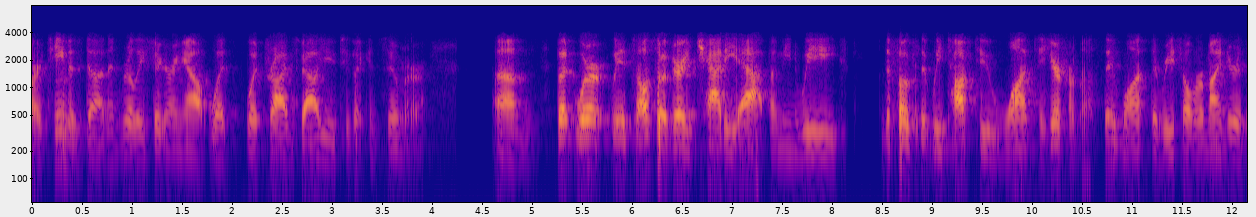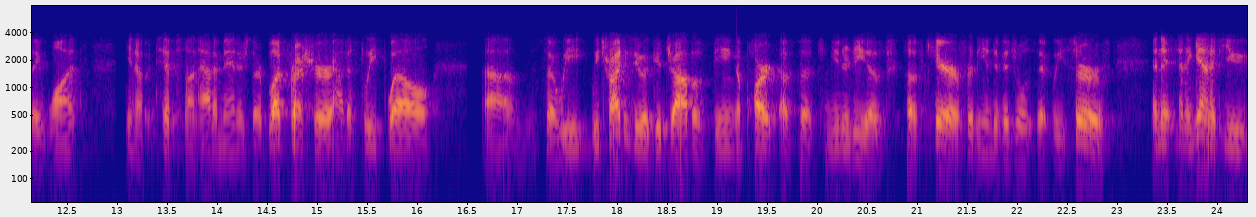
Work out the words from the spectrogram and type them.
our team has done in really figuring out what what drives value to the consumer. Um, but we're it's also a very chatty app. I mean, we the folks that we talk to want to hear from us. They want the refill reminder. They want you know tips on how to manage their blood pressure, how to sleep well. Um, so we, we try to do a good job of being a part of the community of, of care for the individuals that we serve. And, it, and again, if you,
